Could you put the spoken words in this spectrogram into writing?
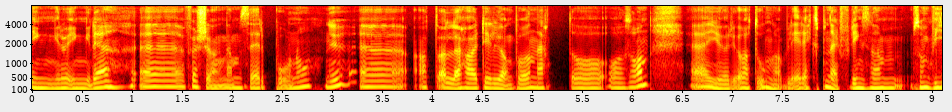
yngre og yngre eh, første gang de ser porno nå. Eh, at alle har tilgang på nett og, og sånn, eh, gjør jo at unger blir eksponert for ting som, som vi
